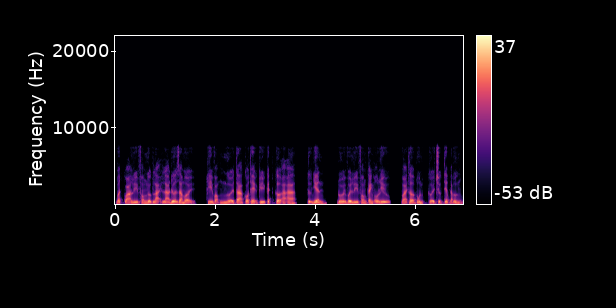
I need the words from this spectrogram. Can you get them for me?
bất quá lý phong ngược lại là đưa ra mời, hy vọng người ta có thể ký kết cờ a a. Tự nhiên, đối với lý phong cảnh ô liu vải thợ bùn cười trực tiếp đáp ứng.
